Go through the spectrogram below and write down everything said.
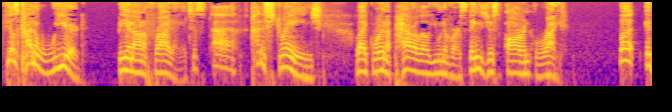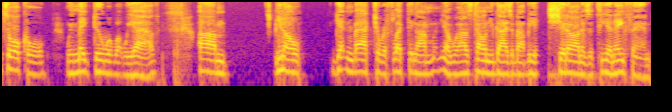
Feels kind of weird being on a Friday. It's just uh, kind of strange, like we're in a parallel universe. Things just aren't right, but it's all cool. We make do with what we have. Um, you know, getting back to reflecting on, you know, what I was telling you guys about being shit on as a TNA fan,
